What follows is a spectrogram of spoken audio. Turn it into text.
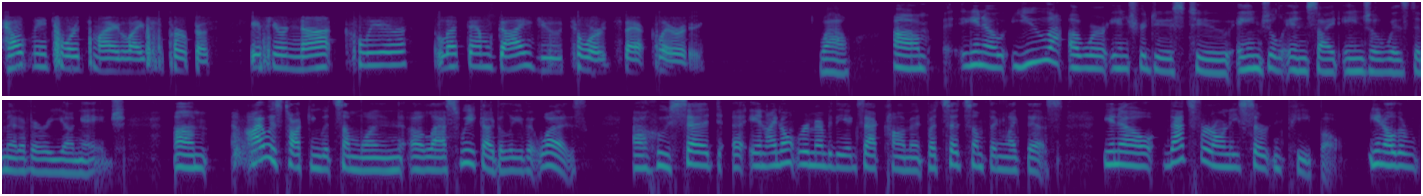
Help me towards my life's purpose. If you're not clear, let them guide you towards that clarity. Wow. Um, you know, you uh, were introduced to angel insight, angel wisdom at a very young age. Um, I was talking with someone uh, last week, I believe it was, uh, who said, uh, and I don't remember the exact comment, but said something like this You know, that's for only certain people. You know, the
